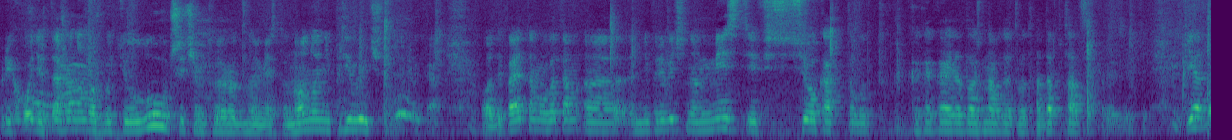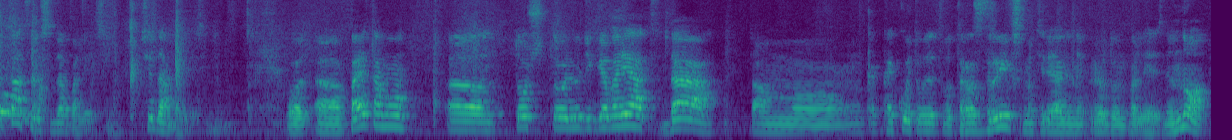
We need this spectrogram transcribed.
приходишь, даже оно может быть и лучше, чем твое родное место, но оно непривычное. Пока. Вот. И поэтому в этом э, непривычном месте все как-то вот какая-то должна вот эта вот адаптация произойти. И адаптация всегда болезненна. Всегда болезненна. Вот, э, поэтому э, то, что люди говорят, да, там э, какой-то вот этот вот разрыв с материальной природой он болезненный. Но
